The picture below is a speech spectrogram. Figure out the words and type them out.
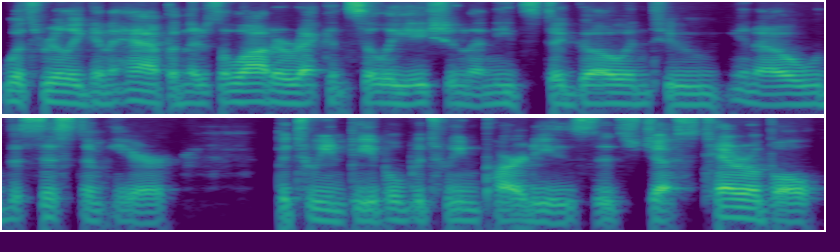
what's really going to happen. There's a lot of reconciliation that needs to go into you know the system here between people between parties. It's just terrible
